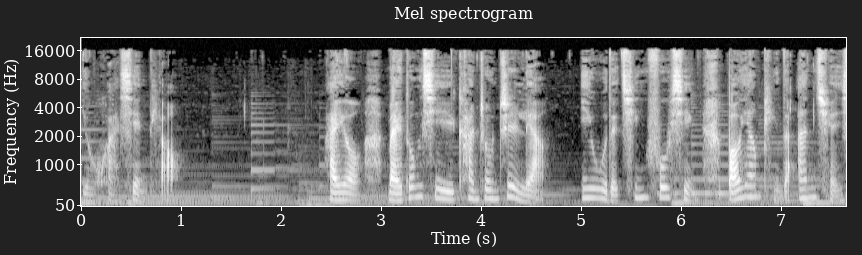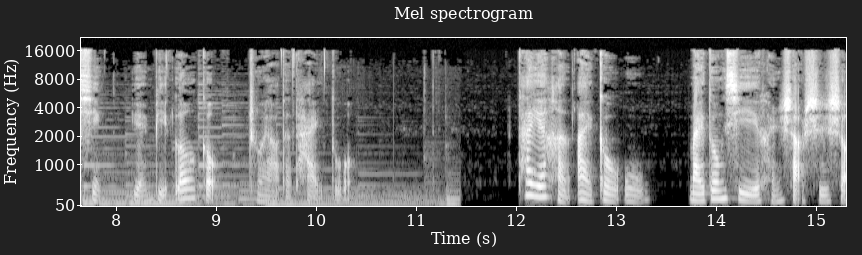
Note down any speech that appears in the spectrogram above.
优化线条。还有买东西看重质量。衣物的亲肤性、保养品的安全性远比 logo 重要的太多。他也很爱购物，买东西很少失手。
